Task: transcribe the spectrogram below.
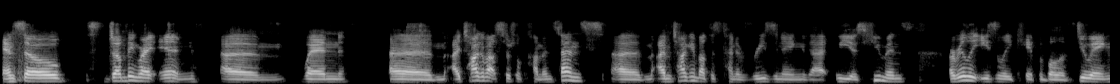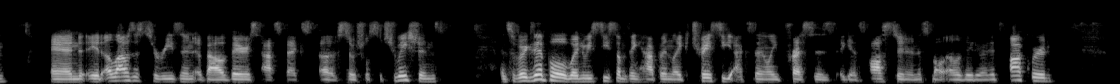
And so jumping right in, um, when um, I talk about social common sense, um, I'm talking about this kind of reasoning that we as humans are really easily capable of doing. And it allows us to reason about various aspects of social situations. And so, for example, when we see something happen, like Tracy accidentally presses against Austin in a small elevator and it's awkward,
